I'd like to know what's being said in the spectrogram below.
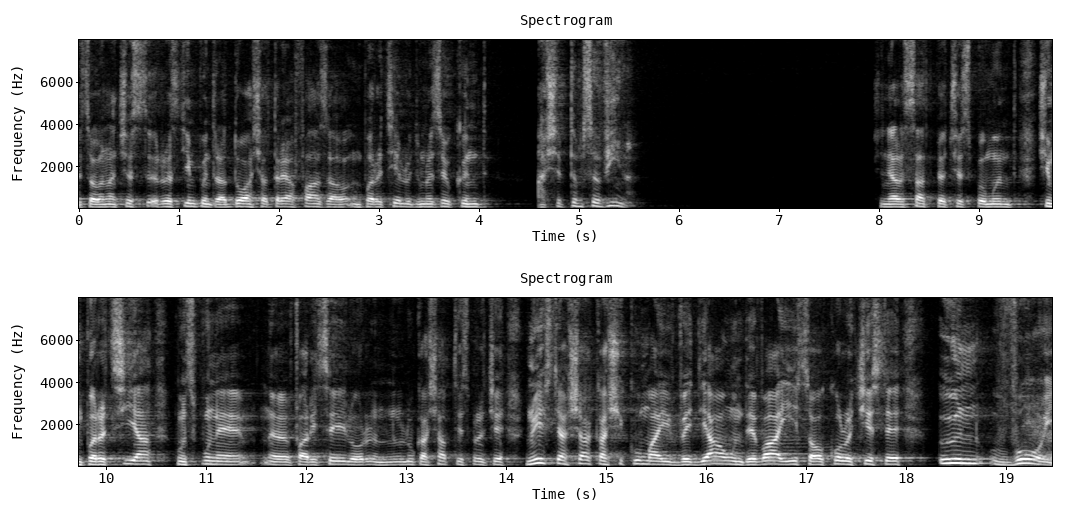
sau în acest răstimp între a doua și a treia fază a împărăției lui Dumnezeu, când așteptăm să vină. Și ne-a lăsat pe acest pământ. Și împărăția, cum spune fariseilor în Luca 17, nu este așa ca și cum ai vedea undeva aici sau acolo, ci este în voi.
